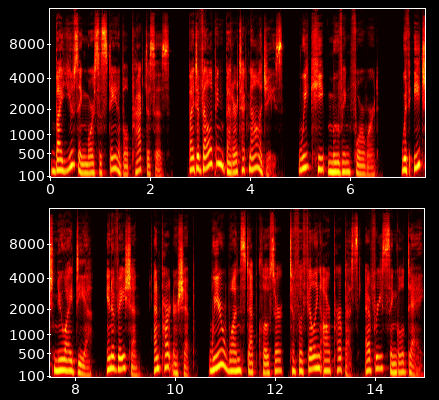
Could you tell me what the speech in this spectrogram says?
by using more sustainable practices, by developing better technologies. We keep moving forward. With each new idea, innovation, and partnership, we're one step closer to fulfilling our purpose every single day.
